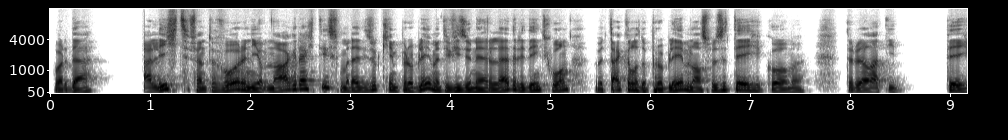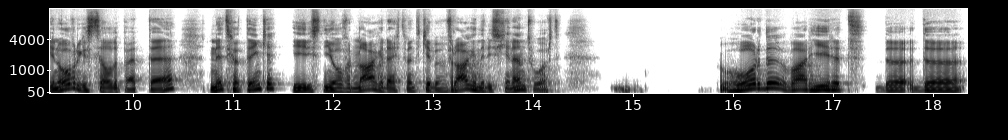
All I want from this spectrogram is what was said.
waar dat allicht van tevoren niet op nagedacht is, maar dat is ook geen probleem, want die visionaire leider die denkt gewoon, we tackelen de problemen als we ze tegenkomen. Terwijl dat die tegenovergestelde partij net gaat denken, hier is niet over nagedacht, want ik heb een vraag en er is geen antwoord hoorde waar hier het, de, de,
